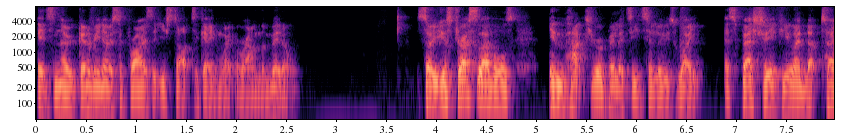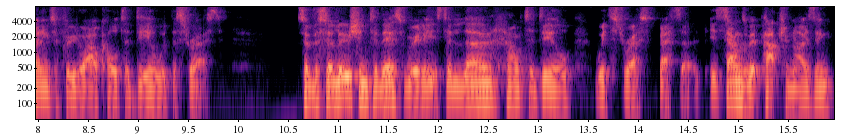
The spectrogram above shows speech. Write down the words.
it's no, going to be no surprise that you start to gain weight around the middle. So your stress levels impact your ability to lose weight, especially if you end up turning to food or alcohol to deal with the stress. So the solution to this really is to learn how to deal with stress better. It sounds a bit patronizing,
